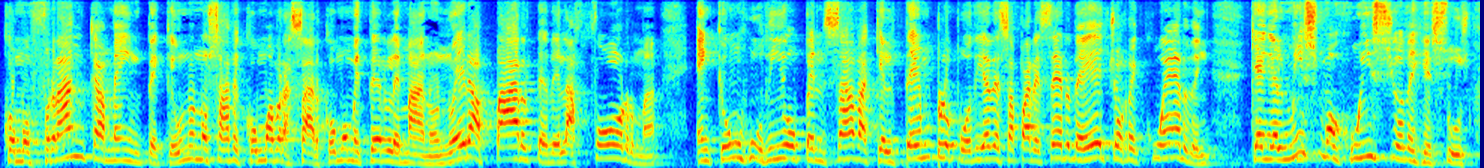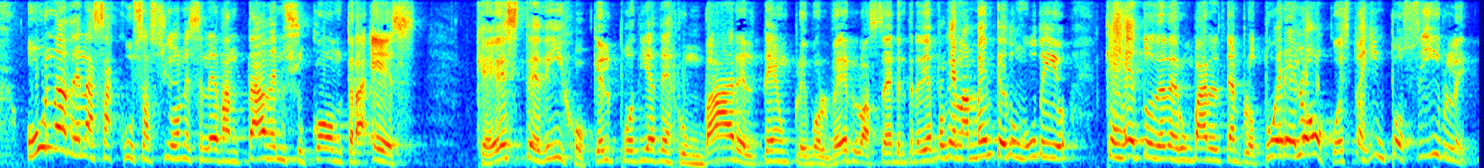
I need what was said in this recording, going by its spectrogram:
como francamente que uno no sabe cómo abrazar, cómo meterle mano. No era parte de la forma en que un judío pensaba que el templo podía desaparecer. De hecho, recuerden que en el mismo juicio de Jesús, una de las acusaciones levantadas en su contra es, que éste dijo que él podía derrumbar el templo y volverlo a hacer entre días. Porque en la mente de un judío, ¿qué es esto de derrumbar el templo? Tú eres loco, esto es imposible.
